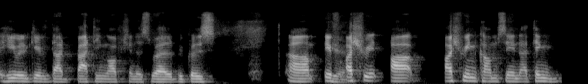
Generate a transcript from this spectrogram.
he will give that batting option as well. Because um, if yeah. Ashwin uh, Ashwin comes in, I think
